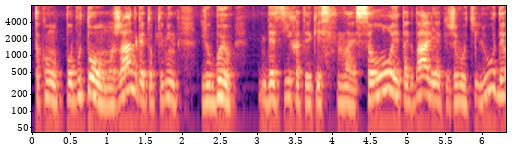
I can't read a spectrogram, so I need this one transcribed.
в такому побутовому жанрі, тобто він любив десь їхати в якесь не знаю, село і так далі, як живуть люди,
